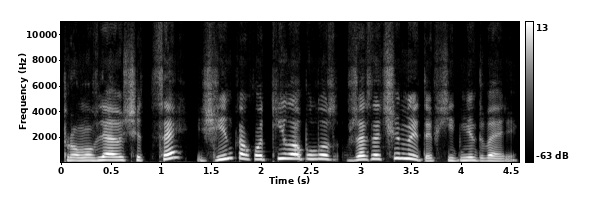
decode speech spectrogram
Промовляючи це, жінка хотіла було вже зачинити вхідні двері.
